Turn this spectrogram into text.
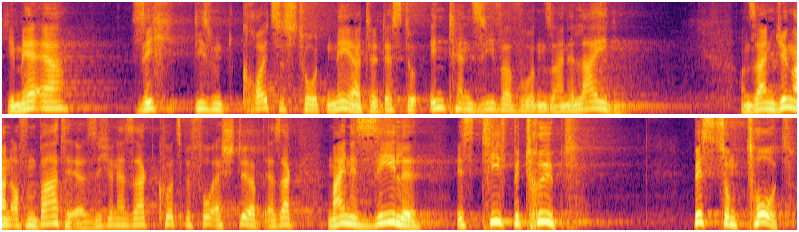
Je mehr er sich diesem Kreuzestod näherte, desto intensiver wurden seine Leiden. Und seinen Jüngern offenbarte er sich und er sagt kurz bevor er stirbt, er sagt, meine Seele ist tief betrübt bis zum Tod.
